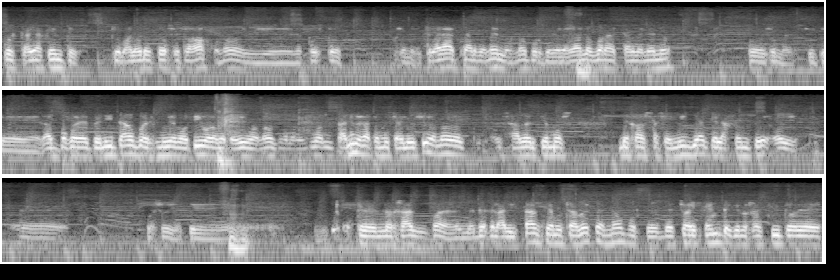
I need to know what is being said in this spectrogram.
pues que haya gente que valore todo ese trabajo, ¿no? Y eh, después te, pues, hombre, te vaya a echar de menos, ¿no? Porque de verdad nos van a echar de menos. Pues hombre, sí que da un poco de penita, pues muy emotivo lo que te digo, ¿no? Que nos- también nos hace mucha ilusión, ¿no? Saber que hemos dejado esa semilla, que la gente, oye, eh, pues oye, que, nos han, bueno, desde la distancia muchas veces, ¿no? Porque de hecho hay gente que nos ha escrito de,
